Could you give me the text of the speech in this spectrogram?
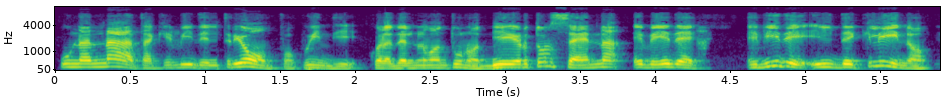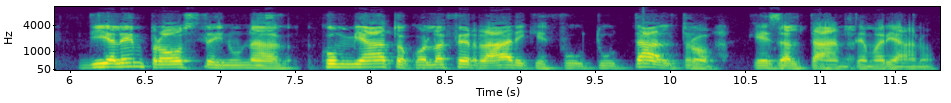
un'annata che vide il trionfo, quindi quella del 91 di Ayrton Senna, e vede, e vide il declino di Alain Prost in un commiato con la Ferrari che fu tutt'altro che esaltante, Mariano.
